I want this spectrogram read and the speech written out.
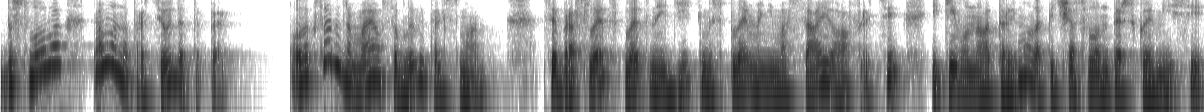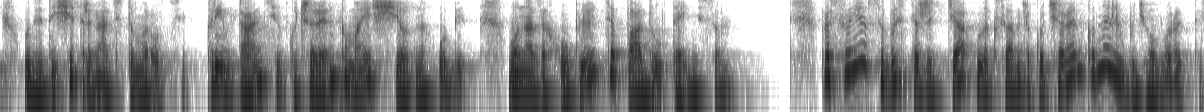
До слова, там вона працює дотепер. Олександра має особливий талісман. Це браслет, сплетений дітьми з племені Масаї у Африці, який вона отримала під час волонтерської місії у 2013 році. Крім танців, Кучеренко має ще одне хобі. Вона захоплюється падл-тенісом. Про своє особисте життя Олександра Кучеренко не любить говорити.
